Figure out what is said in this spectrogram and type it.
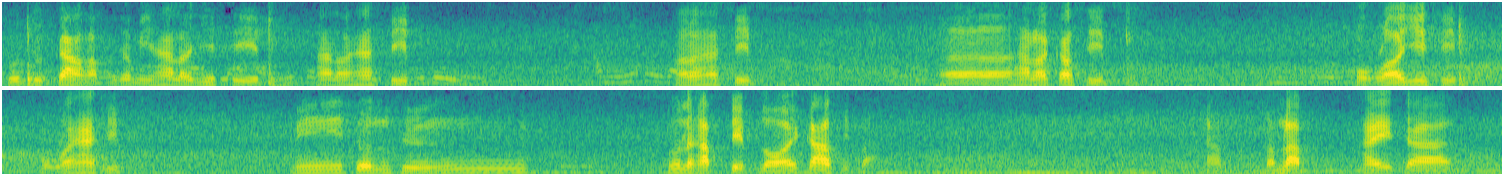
ศูนย์จุดเก้าครับมันก็มีห้าร้อยยี่สิบห้าร้อยห้าสิบห้าร้อยห้าสิบเอ่อห้าร้อยเก้าสิบหกร้อยยี่สิบหกร้อยห้าสิบมีจนถึงนู่นแหละครับเจ็ดร้อยเก้าสิบบาทครับสำหรับใครจะเซ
